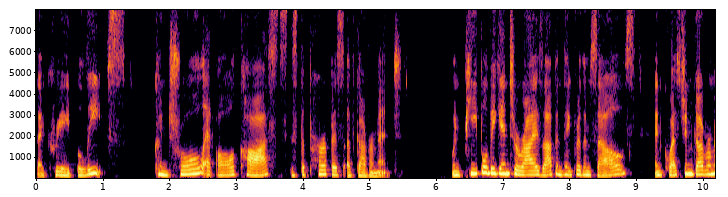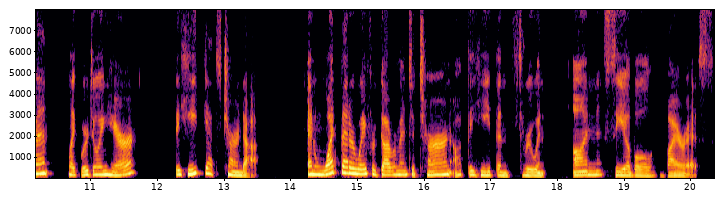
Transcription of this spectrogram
that create beliefs. Control at all costs is the purpose of government. When people begin to rise up and think for themselves and question government, like we're doing here, the heat gets turned up. And what better way for government to turn up the heat than through an unseeable virus?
